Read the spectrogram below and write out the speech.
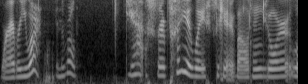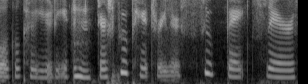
wherever you are in the world. Yes, there are plenty of ways to get involved in your local community. Mhm. There's food pantry, there's soup banks, there's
